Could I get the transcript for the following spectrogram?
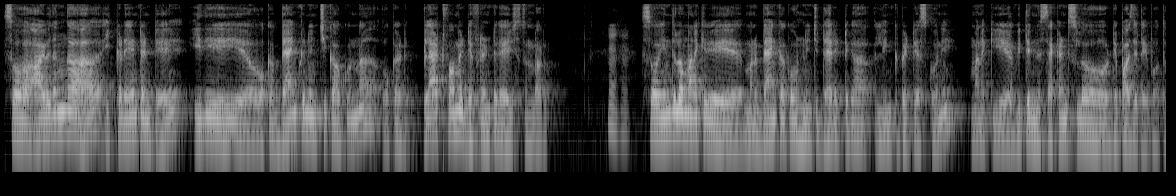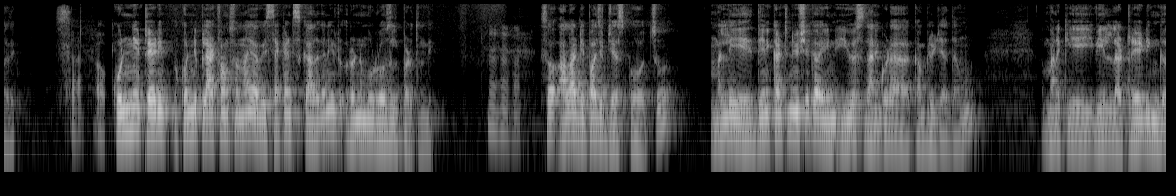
సో ఆ విధంగా ఇక్కడ ఏంటంటే ఇది ఒక బ్యాంక్ నుంచి కాకుండా ఒక ప్లాట్ఫామే డిఫరెంట్గా ఇస్తున్నారు. సో ఇందులో మనకి మన బ్యాంక్ అకౌంట్ నుంచి డైరెక్ట్గా లింక్ పెట్టేసుకొని మనకి విత్ ఇన్ సెకండ్స్లో డిపాజిట్ అయిపోతుంది. కొన్ని ట్రేడింగ్ కొన్ని ప్లాట్ఫామ్స్ ఉన్నాయి అవి సెకండ్స్ కాదు కానీ రెండు మూడు రోజులు పడుతుంది. సో అలా డిపాజిట్ చేసుకోవచ్చు. మళ్ళీ దీని కంటిన్యూస్గా యూఎస్ దానికి కూడా కంప్లీట్ చేద్దాము. మనకి వీళ్ళ ట్రేడింగ్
